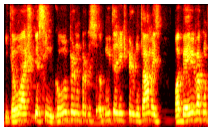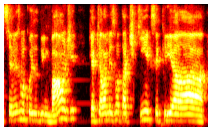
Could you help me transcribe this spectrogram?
Então, eu acho que, assim, como eu pergunto para muita gente perguntar, ah, mas o ABM vai acontecer a mesma coisa do inbound, que é aquela mesma tatiquinha que você cria lá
